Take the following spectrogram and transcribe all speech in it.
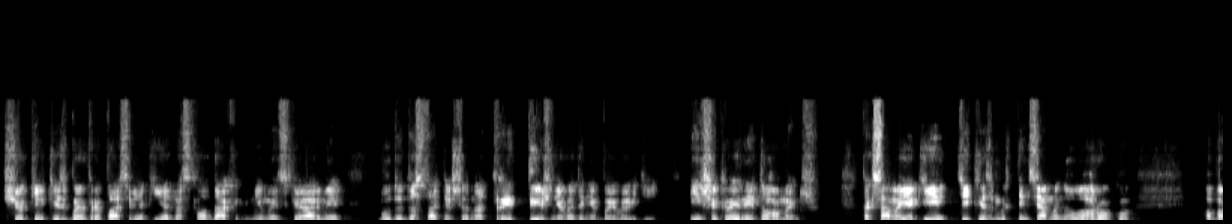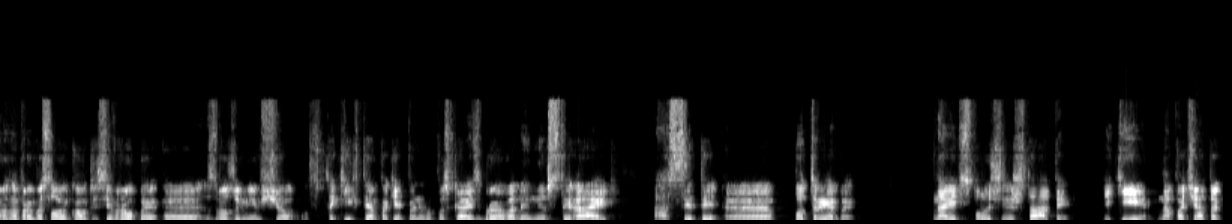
що кількість боєприпасів, які є на складах німецької армії, буде достатньо всього на три тижні ведення бойових дій. Інші країни і того менше. Так само, як і тільки з кінця минулого року оборонно-промисловий комплекс Європи е, зрозумів, що в таких темпах, як вони випускають зброю, вони не встигають гасити е, потреби. Навіть Сполучені Штати, які на початок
